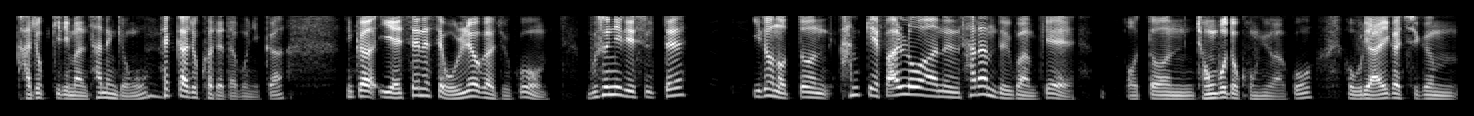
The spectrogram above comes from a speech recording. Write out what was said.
가족끼리만 사는 경우 음. 핵가족화되다 보니까 그러니까 이 SNS에 올려가지고 무슨 일이 있을 때 이런 어떤 함께 팔로우하는 사람들과 함께 어떤 정보도 공유하고 어, 우리 아이가 지금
